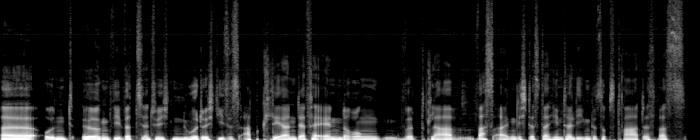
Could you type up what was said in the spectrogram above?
Äh, und irgendwie wird natürlich nur durch dieses Abklären der Veränderung wird klar, was eigentlich das dahinterliegende Substrat ist, was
